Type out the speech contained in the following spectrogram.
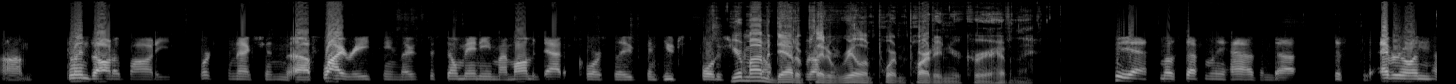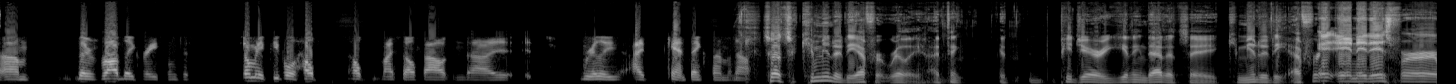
um, Glenn's Auto Body, Works Connection, uh, Fly Racing. There's just so many. My mom and dad, of course, they've been huge supporters. Your mom and dad have played a real important part in your career, haven't they? Yes, most definitely have, and uh, just everyone. Um, there's Rod Lake Racing. Just so many people help help myself out, and uh, it, really I can't thank them enough. So it's a community effort, really. I think. It, PJ, are you getting that? It's a community effort. It, and it is for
